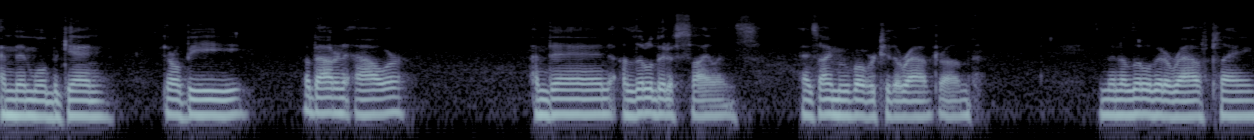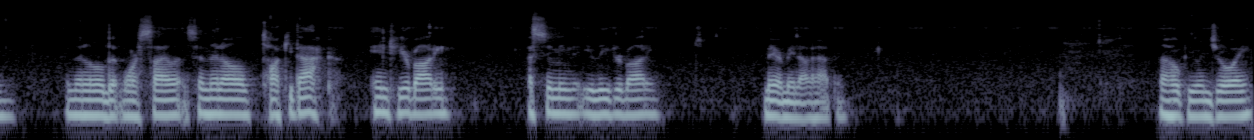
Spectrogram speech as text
And then we'll begin. There'll be about an hour and then a little bit of silence as I move over to the Rav drum. And then a little bit of Rav playing, and then a little bit more silence, and then I'll talk you back into your body, assuming that you leave your body. May or may not happen. I hope you enjoy.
